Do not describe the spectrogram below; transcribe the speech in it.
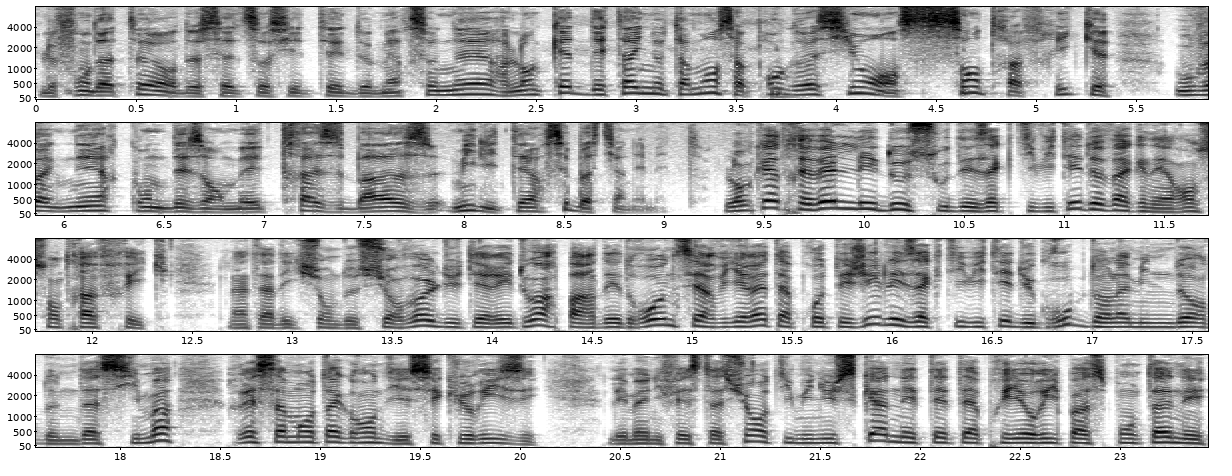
le fondateur de cette société de mercenaires. L'enquête détaille notamment sa progression en Centrafrique, où Wagner compte désormais 13 bases militaires. Sébastien Nemeth. L'enquête révèle les dessous des activités de Wagner en Centrafrique. L'interdiction de survol du territoire par des drones servirait à protéger les activités du groupe dans la mine d'or de Ndassima, récemment agrandi et sécurisé. Les manifestations anti-MINUSCA n'étaient a priori pas spontanées.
